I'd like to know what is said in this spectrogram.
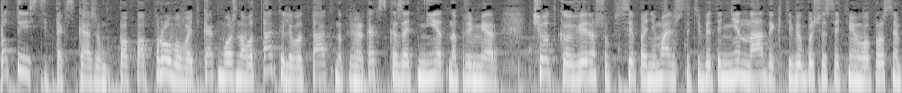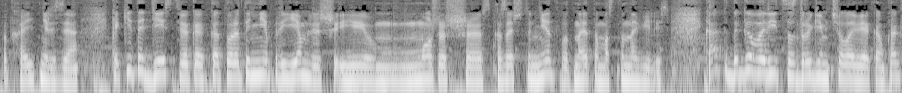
потестить, так скажем, попробовать, как можно вот так или вот так, например, как сказать нет, например, четко уверен, чтобы все понимали, что тебе это не надо, и к тебе больше с этими вопросами подходить нельзя. Какие-то действия, которые ты не приемлешь, и можешь э, сказать, что нет, вот на этом остановились. Как договориться с другим человеком, как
